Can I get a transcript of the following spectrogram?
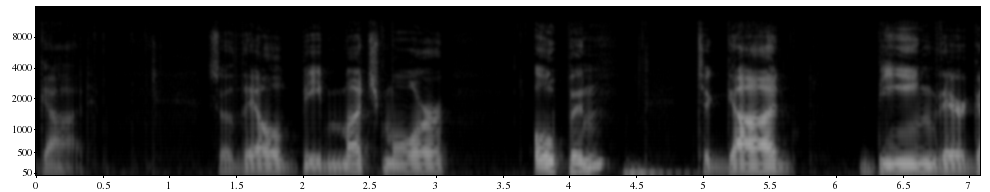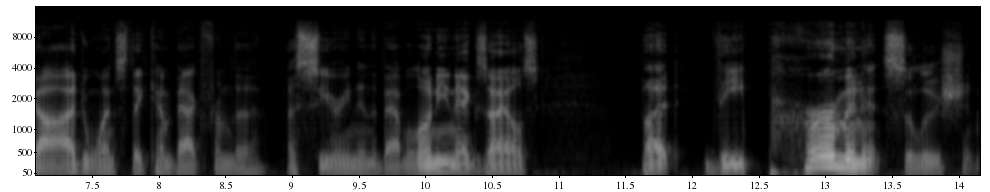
God. So they'll be much more open to God being their God once they come back from the Assyrian and the Babylonian exiles. But the permanent solution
